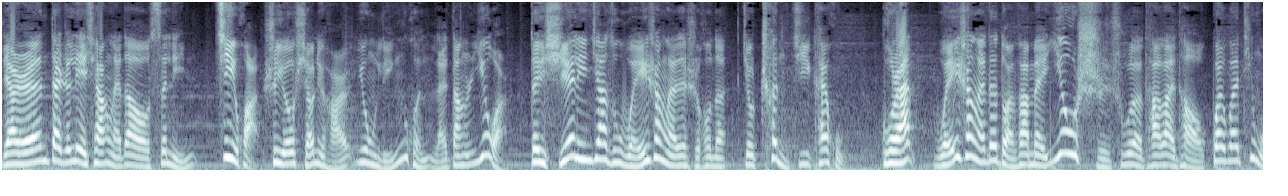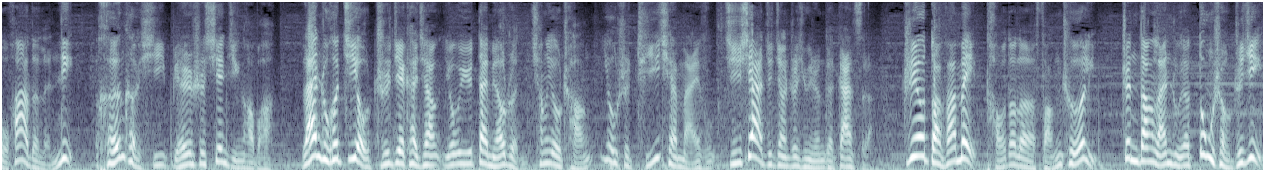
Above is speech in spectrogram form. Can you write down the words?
两人带着猎枪来到森林，计划是由小女孩用灵魂来当诱饵，等邪灵家族围上来的时候呢，就趁机开火。果然，围上来的短发妹又使出了她那套乖乖听我话的能力。很可惜，别人是陷阱，好不好？男主和基友直接开枪，由于带瞄准，枪又长，又是提前埋伏，几下就将这群人给干死了。只有短发妹逃到了房车里。正当男主要动手之际，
